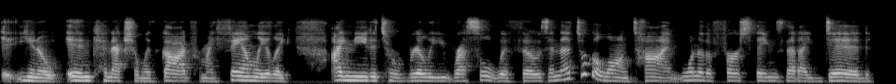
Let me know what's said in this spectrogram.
you know in connection with god for my family like i needed to really wrestle with those and that took a long time. One of the first things that i did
